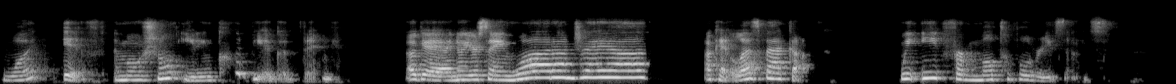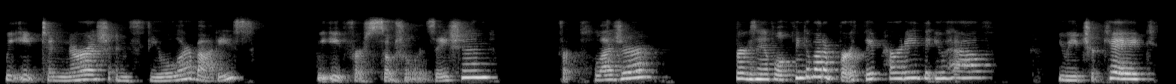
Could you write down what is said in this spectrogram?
what if emotional eating could be a good thing? Okay, I know you're saying, What, Andrea? Okay, let's back up. We eat for multiple reasons. We eat to nourish and fuel our bodies. We eat for socialization, for pleasure. For example, think about a birthday party that you have. You eat your cake,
